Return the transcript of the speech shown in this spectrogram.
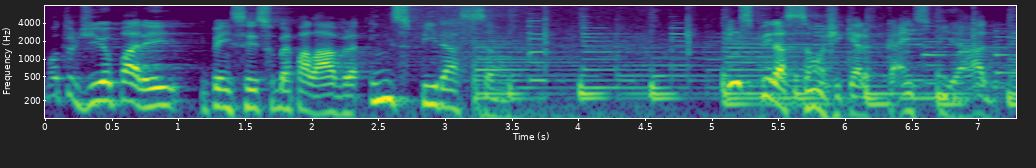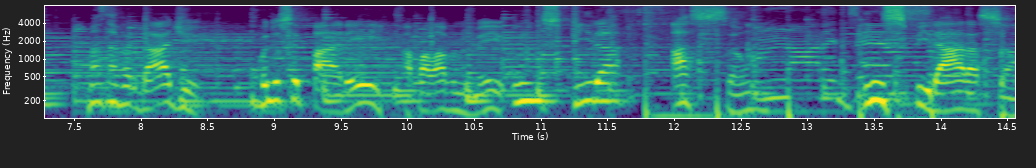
Outro dia eu parei e pensei sobre a palavra inspiração. Inspiração, achei que era ficar inspirado, mas na verdade, quando eu separei a palavra no meio, inspira ação. Inspirar ação.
